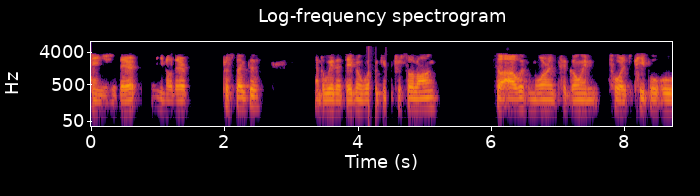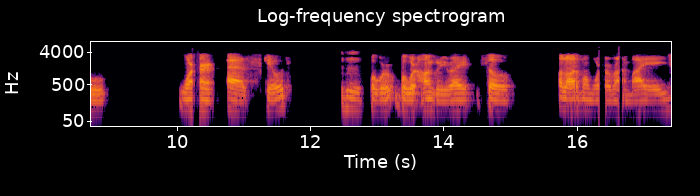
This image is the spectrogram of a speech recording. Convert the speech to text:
change their, you know, their perspective and the way that they've been working for so long. So I was more into going towards people who weren't as skilled, mm-hmm. but were but were hungry, right? So a lot of them were around my age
